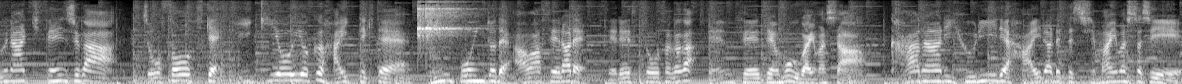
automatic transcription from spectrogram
船木選手が助走をつけ勢いよく入ってきてピンポイントで合わせられセレッソ大阪が先制点を奪いました。かなりフリーで入られてしまいましたし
